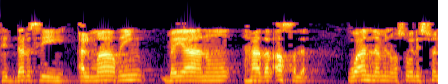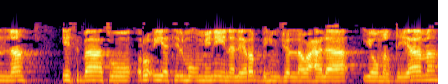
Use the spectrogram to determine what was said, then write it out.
في الدرس الماضي بيان هذا الأصل وأن من أصول السنة إثبات رؤية المؤمنين لربهم جل وعلا يوم القيامة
